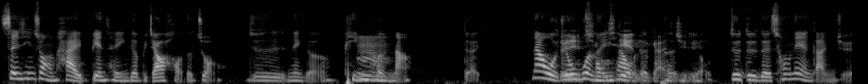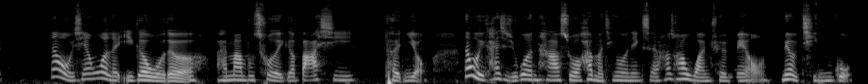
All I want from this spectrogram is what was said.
身心状态变成一个比较好的状，就是那个平衡呐、啊。嗯那我就问了一下我的朋友，对对对，充电感觉。那我先问了一个我的还蛮不错的一个巴西朋友。那我一开始就问他说，他有没有听过 Nixon？他说他完全没有没有听过。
